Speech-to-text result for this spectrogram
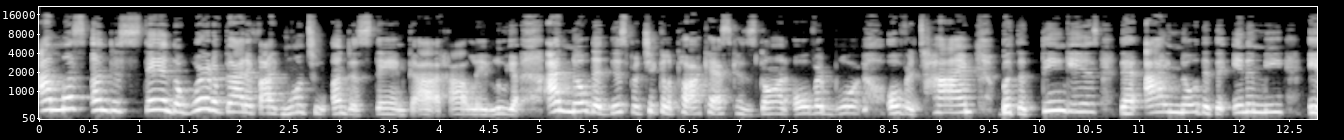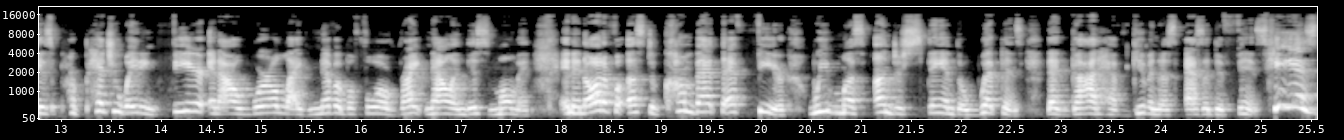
I must understand the word of God if I want to understand God. Hallelujah. I know that this particular podcast has gone over over time. But the thing is that I know that the enemy is perpetuating fear in our world like never before right now in this moment. And in order for us to combat that fear, we must understand the weapons that God have given us as a defense. He is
